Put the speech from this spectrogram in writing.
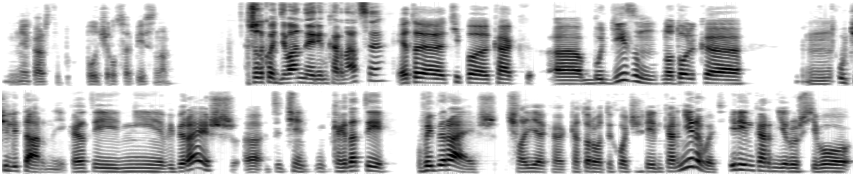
мне кажется, получилась описана. Что такое диванная реинкарнация? Это типа как э, буддизм, но только м, утилитарный. Когда ты не выбираешь, э, точнее, когда ты выбираешь человека, которого ты хочешь реинкарнировать, и реинкарнируешь его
